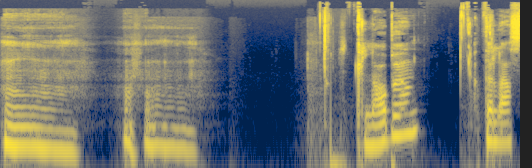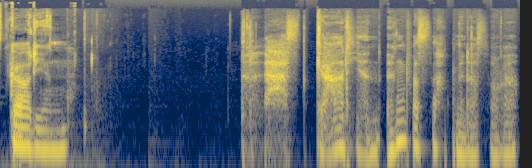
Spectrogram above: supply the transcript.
Hm. Ich glaube, The Last Guardian. Guardian. Irgendwas sagt mir das sogar.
